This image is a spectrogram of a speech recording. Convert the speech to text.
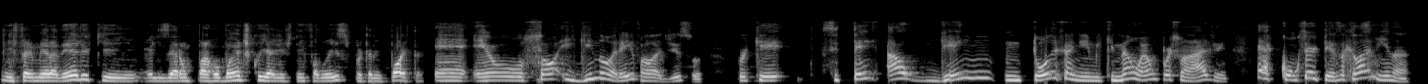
enfermeira dele, que eles eram par romântico e a gente nem falou isso, porque não importa. É, eu só ignorei falar disso, porque se tem alguém em todo esse anime que não é um personagem, é com certeza aquela mina.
